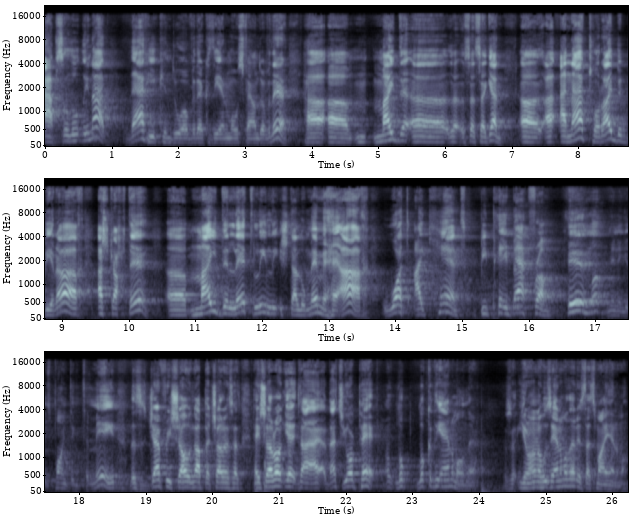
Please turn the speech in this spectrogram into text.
Absolutely not." That he can do over there because the animal was found over there. Uh, my uh, so, again, uh, ana torai bebirach ashkachte. Uh, my delet li meheach. What I can't be paid back from him, meaning it's pointing to me. This is Jeffrey showing up at Sharon and says, "Hey Sharon, yeah, that's your pet. Oh, look, look at the animal in there. You don't know whose animal that is? That's my animal."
